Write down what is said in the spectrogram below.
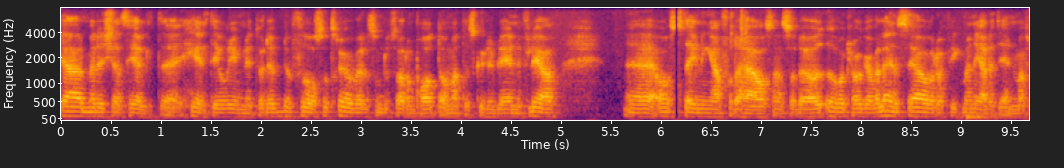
Ja, men det känns helt, eh, helt orimligt. Och det, det först så tror jag väl som du sa, de pratade om att det skulle bli ännu fler eh, avstängningar för det här. Och sen så då överklagade Valencia och då fick man ner det till en match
